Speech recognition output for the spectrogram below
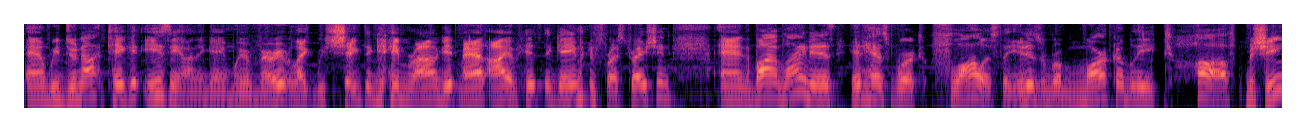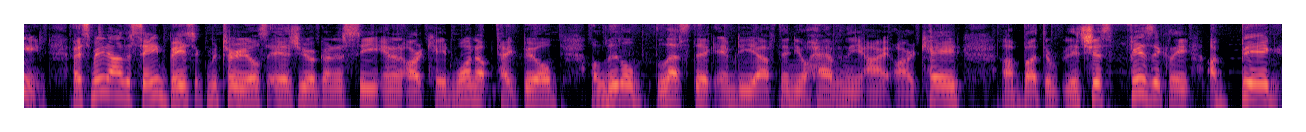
and we do not take it easy on the game. We're very, like, we shake the game around, get mad. I have hit the game in frustration. And the bottom line is, it has worked flawlessly. It is a remarkably tough machine. It's made out of the same basic materials as you're gonna see in an arcade one-up type build, a little less thick MDF than you'll have in the iiRcade, uh, but the, it's just physically a big,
